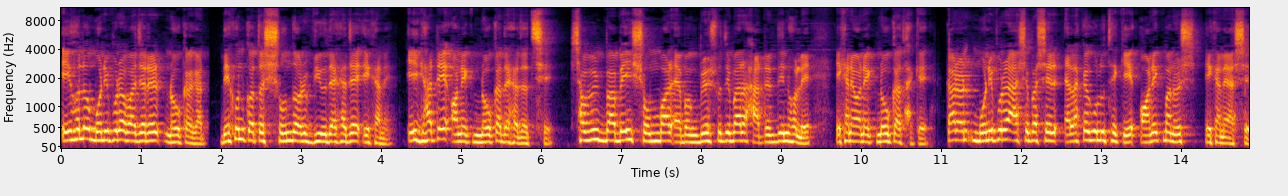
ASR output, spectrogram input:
এই হলো মণিপুরা বাজারের নৌকা ঘাট দেখুন কত সুন্দর ভিউ দেখা যায় এখানে। এই ঘাটে অনেক নৌকা দেখা যাচ্ছে। স্বাভাবিকভাবেই সোমবার এবং বৃহস্পতিবার হাটের দিন হলে এখানে অনেক নৌকা থাকে। কারণ মণিপুরের আশেপাশের এলাকাগুলো থেকে অনেক মানুষ এখানে আসে।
